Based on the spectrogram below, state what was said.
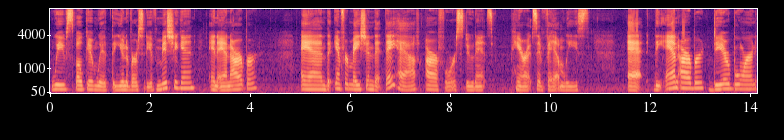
We've spoken with the University of Michigan in Ann Arbor, and the information that they have are for students, parents, and families at the Ann Arbor, Dearborn,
